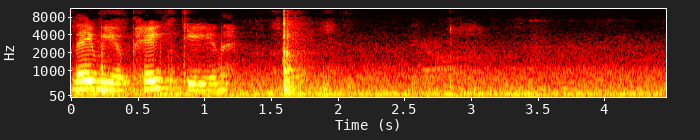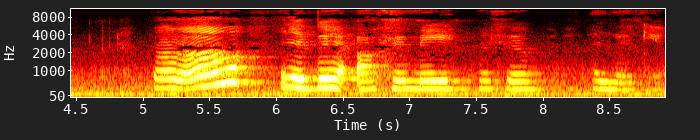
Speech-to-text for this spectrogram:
Maybe a painting. Mama, a bit of me. I like it.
